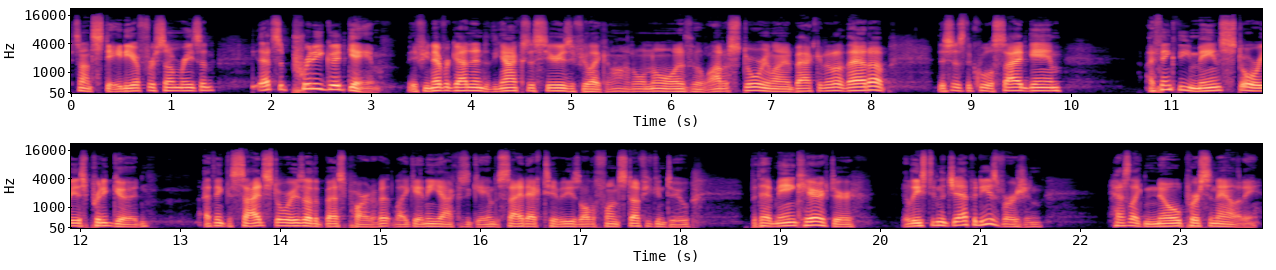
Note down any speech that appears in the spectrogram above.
It's on Stadia for some reason. That's a pretty good game. If you never got into the Yakuza series, if you're like, oh, I don't know, there's a lot of storyline backing that up, this is the cool side game. I think the main story is pretty good. I think the side stories are the best part of it, like any Yakuza game. The side activities, all the fun stuff you can do. But that main character, at least in the Japanese version, has like no personality.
